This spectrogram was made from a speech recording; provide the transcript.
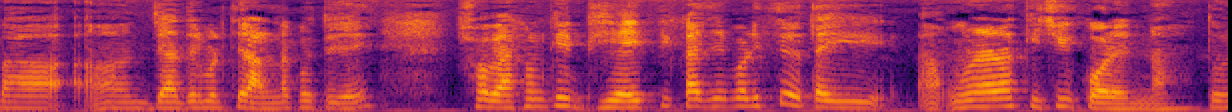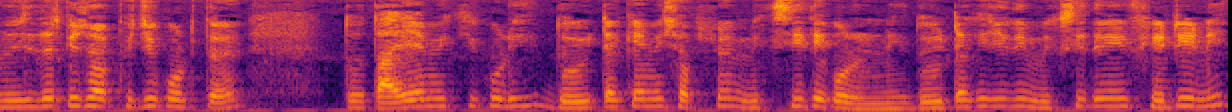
বা যাদের বাড়িতে রান্না করতে যায় সব এখনকে ভিআইপি কাজের বাড়িতে, তাই ওনারা কিছুই করেন না। তো নিজেদেরকে সব কিছু করতে হয়। তো তাই আমি কি করি, দইটাকে আমি সবসময় মিক্সিতে করে নিই। দইটাকে যদি মিক্সিতে আমি ফেটিয়ে নিই,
